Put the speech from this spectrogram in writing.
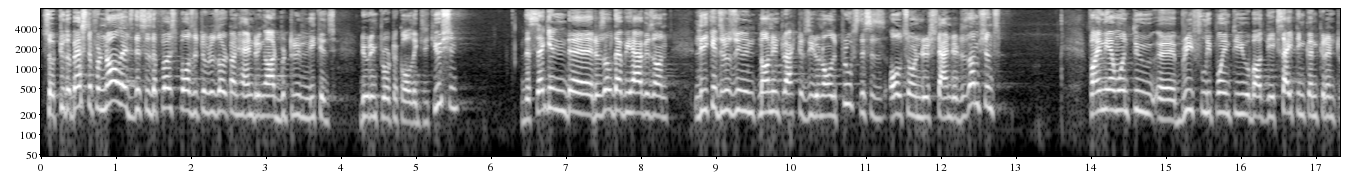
So to the best of our knowledge, this is the first positive result on handling arbitrary leakage during protocol execution. The second uh, result that we have is on leakage resilient non-interactive zero-knowledge proofs. This is also under standard assumptions. Finally, I want to uh, briefly point to you about the exciting concurrent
